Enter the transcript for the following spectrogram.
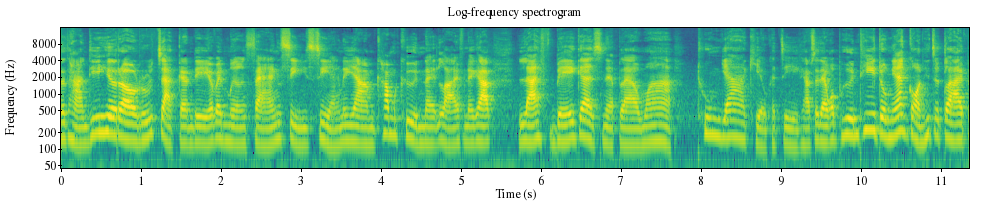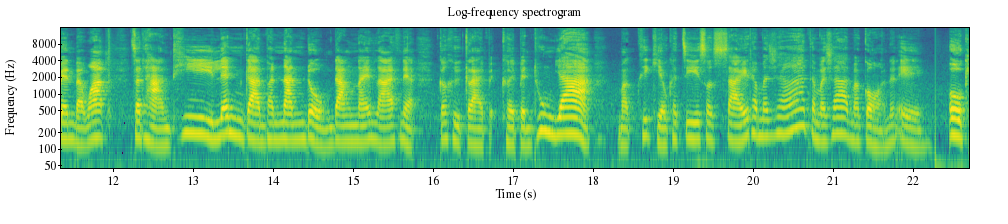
สถานที่ที่เรารู้จักกันดีก็เป็นเมืองแสงสีเสียงในยามค่ำคืน Night Life นะครับลาสเวกัสเนี่ยแปลว่า ทุ่งหญ้าเขียวขจีครับ แสดงว่าพื้นที่ตรงนี้ก่อนที่จะกลายเป็นแบบว่าสถานที่เล่นการพนันโด่งดัง nightlife เนี่ย ก็คือกลายเคยเป็นทุ่งหญ้ามาที่เขียวขจีสดใสธรรมชาติ ธรรมชาติมาก่อนนั่นเอง โอเค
